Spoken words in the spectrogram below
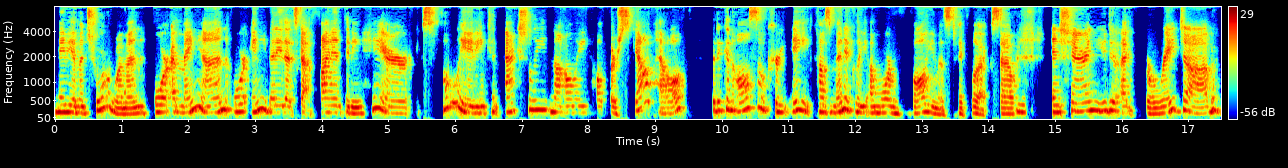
maybe a mature woman or a man or anybody that's got fine and thinning hair, exfoliating can actually not only help their scalp health, but it can also create cosmetically a more voluminous type look. So, mm-hmm. and Sharon, you do a great job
